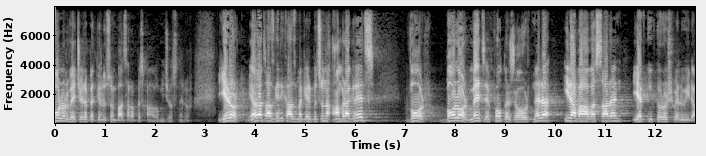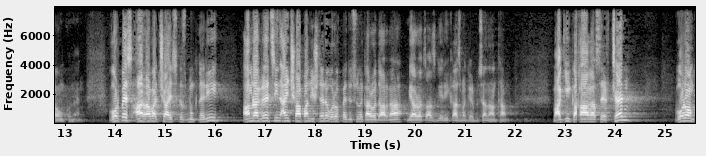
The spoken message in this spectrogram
բոլոր վեճերը պետք է լուծվեն բացառապես խաղաղ միջոցներով։ Երրորդ, Միավորված ազգերի կազմակերպությունը ամրագրեց, որ բոլոր մեծ եւ փոքր ժողովուրդները իրավահավասար են եւ ինքնորոշվելու իրավունք ունեն։ Որպես առավաճայ սկզբունքների ամրագրեցին այն չափանիշները, որով պետությունը կարող է դառնա միավորված ազգերի կազմակերպության անդամ։ ՄԱԿ-ի խաղաղասեր չեն, որոնք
